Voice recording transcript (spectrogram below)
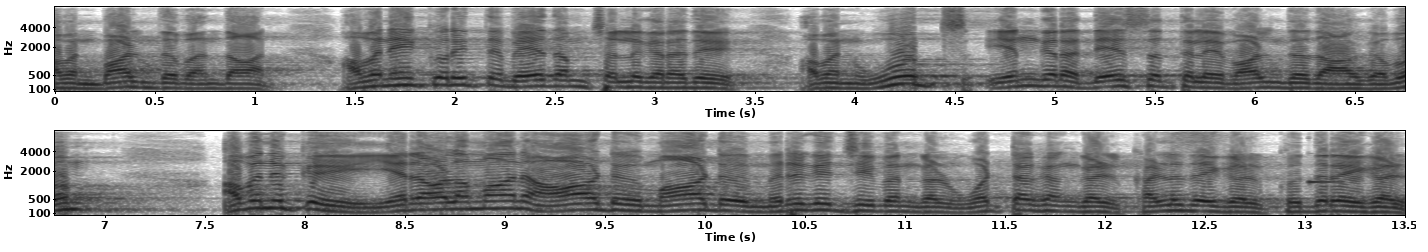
அவன் வாழ்ந்து வந்தான். அவனை குறித்து வேதம் சொல்லுகிறது அவன் ஊட்ஸ் என்கிற தேசத்திலே வாழ்ந்ததாகவும் அவனுக்கு ஏராளமான ஆடு மாடு மிருக ஜீவன்கள் ஒட்டகங்கள் கழுதைகள் குதிரைகள்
